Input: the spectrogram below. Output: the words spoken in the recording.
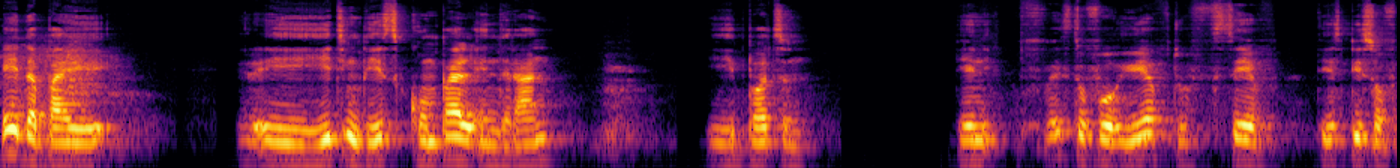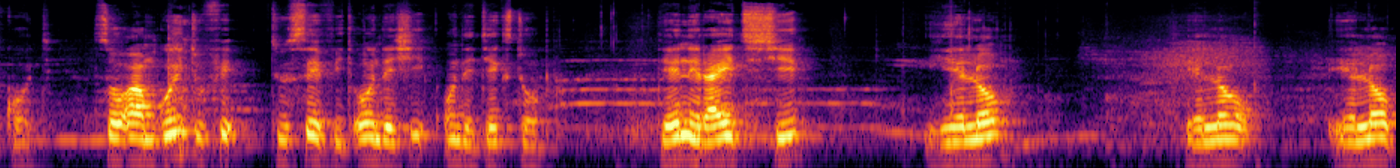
either by hitting this compile and run. Button. Then first of all you have to save this piece of code. So i'm going to to save it on the on the desktop. Then write she hello hello hello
